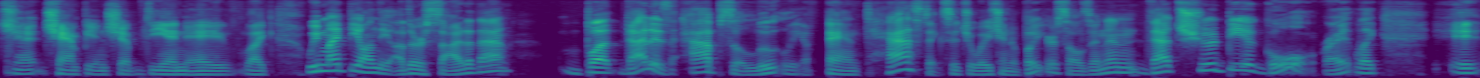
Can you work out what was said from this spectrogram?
cha- championship dna like we might be on the other side of that but that is absolutely a fantastic situation to put yourselves in and that should be a goal right? Like it,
